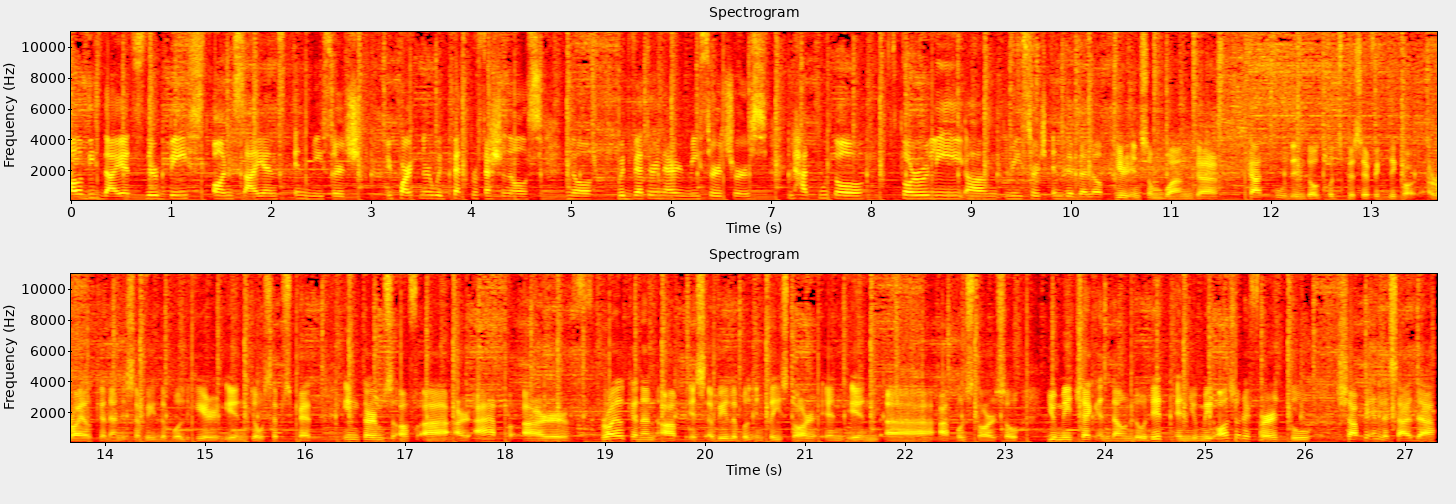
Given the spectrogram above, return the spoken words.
all of these diets. They're based on science and research. We partner with pet professionals, you know, with veterinary researchers. Lahat po to thoroughly um, researched and developed. Here in Zamboanga, cat food and dog food specifically, Royal Canin is available here in Joseph's Pet. In terms of uh, our app, our Royal Canin app is available in Play Store and in uh, Apple Store. So you may check and download it and you may also refer to Shopee and Lazada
